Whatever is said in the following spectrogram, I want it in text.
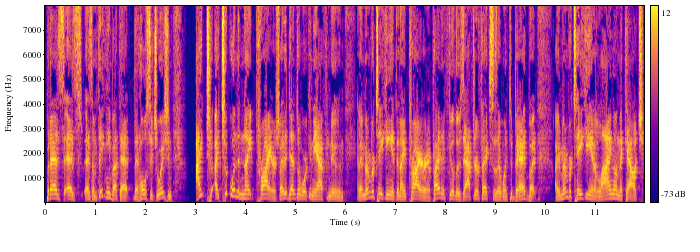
But as as as I'm thinking about that that whole situation. I took I took one the night prior, so I had dental work in the afternoon, and I remember taking it the night prior, and I probably didn't feel those after effects as I went to bed, but I remember taking it and lying on the couch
